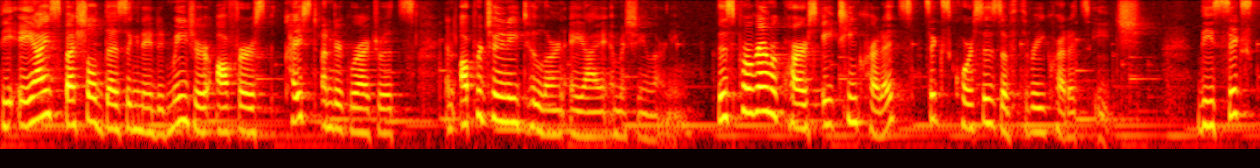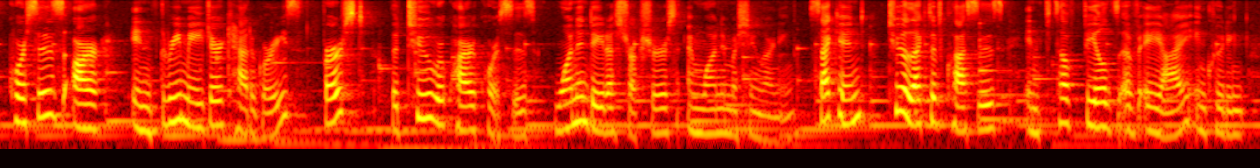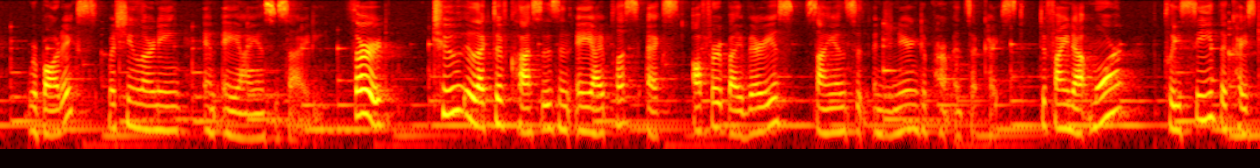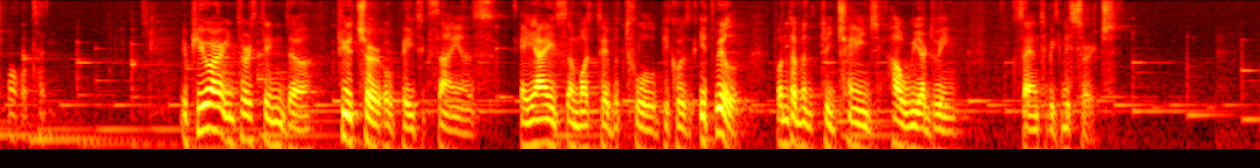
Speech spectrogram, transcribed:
The AI Special Designated Major offers KAIST undergraduates an opportunity to learn AI and machine learning. This program requires 18 credits, six courses of three credits each. These six courses are in three major categories. First, the two required courses, one in data structures and one in machine learning. Second, two elective classes in subfields of AI, including robotics, machine learning, and AI in society. Third, two elective classes in AI plus X offered by various science and engineering departments at KAIST. To find out more, please see the KAIST Bulletin. If you are interested in the future of basic science, AI is a must-have tool because it will fundamentally change how we are doing scientific research.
